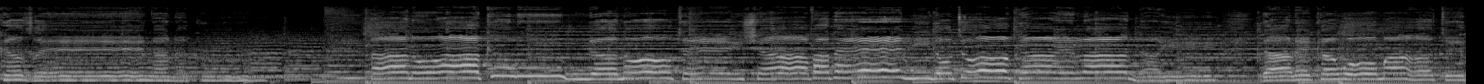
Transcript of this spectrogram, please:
風がなくあの赤レンガの停車場で二度と帰らない誰かを待ってる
